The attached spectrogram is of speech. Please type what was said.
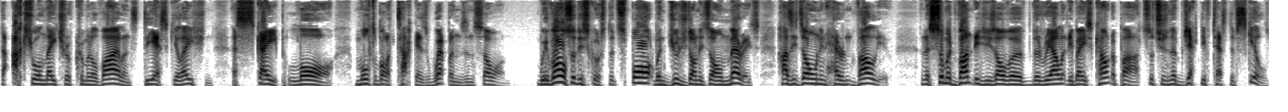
the actual nature of criminal violence, de-escalation, escape, law, multiple attackers, weapons, and so on. We've also discussed that sport, when judged on its own merits, has its own inherent value and has some advantages over the reality based counterpart, such as an objective test of skill,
